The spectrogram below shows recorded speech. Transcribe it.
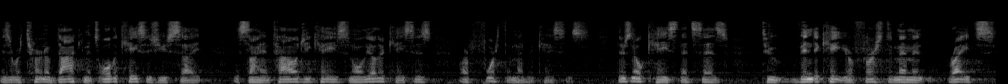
is a return of documents? All the cases you cite, the Scientology case and all the other cases, are Fourth Amendment cases. There's no case that says to vindicate your First Amendment rights,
